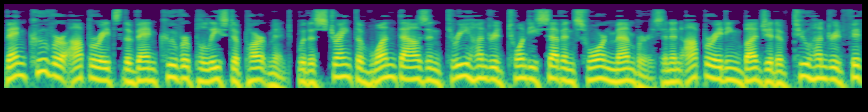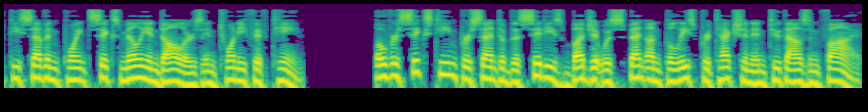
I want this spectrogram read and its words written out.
Vancouver operates the Vancouver Police Department, with a strength of 1,327 sworn members and an operating budget of $257.6 million in 2015. Over 16% of the city's budget was spent on police protection in 2005.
